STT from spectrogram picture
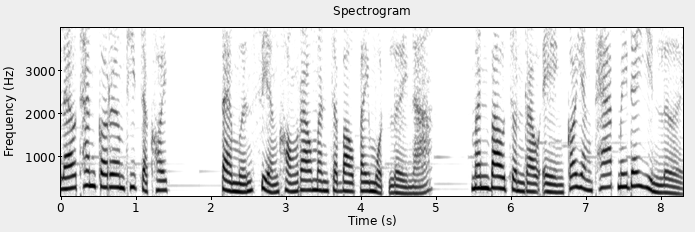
แล้วท่านก็เริ่มที่จะค่อย แต่เหมือนเสียงของเรามันจะเบาไปหมดเลยนะ มันเบาจนเราเองก็ยังแทบไม่ได้ยินเลย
